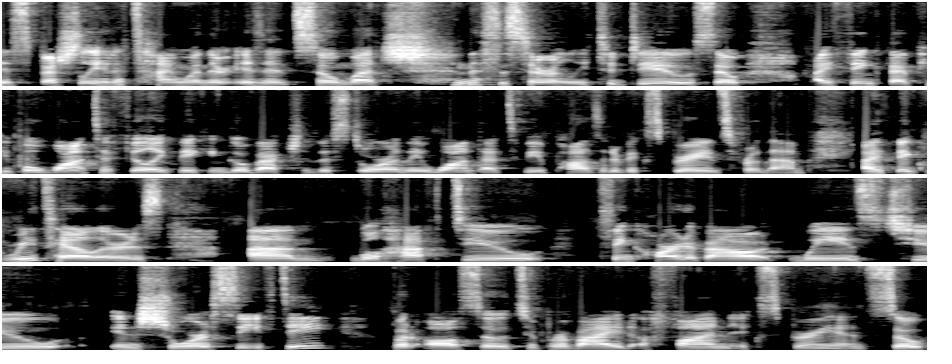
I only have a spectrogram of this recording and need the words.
especially at a time when there isn't so much necessarily to do. So I think that people want to feel like they can go back to the store and they want that to be a positive experience for them. I think retailers um, will have to think hard about ways to ensure safety, but also to provide a fun experience. So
